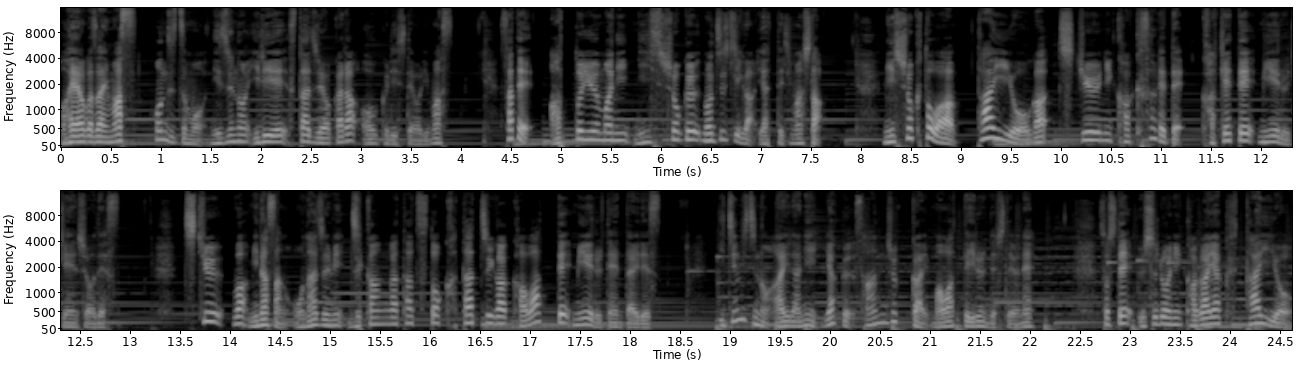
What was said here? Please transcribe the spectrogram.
おはようございます。本日も虹の入り江スタジオからお送りしております。さて、あっという間に日食の時期がやってきました。日食とは太陽が地球に隠されて欠けて見える現象です。地球は皆さんおなじみ、時間が経つと形が変わって見える天体です。1日の間に約30回回っているんでしたよね。そして後ろに輝く太陽、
